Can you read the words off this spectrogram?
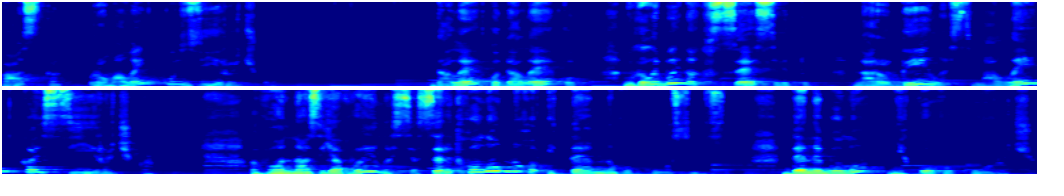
Казка про маленьку зірочку. Далеко-далеко, в глибинах Всесвіту, народилась маленька зірочка. Вона з'явилася серед холодного і темного космосу, де не було нікого поруч.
